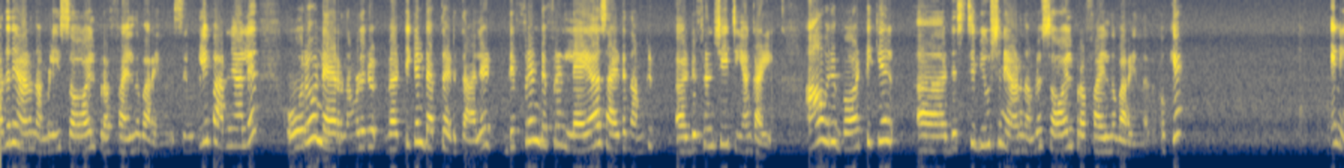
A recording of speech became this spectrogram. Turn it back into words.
അതിനെയാണ് നമ്മൾ ഈ സോയിൽ പ്രൊഫൈൽ എന്ന് പറയുന്നത്. സിംപ്ലി പറഞ്ഞാൽ ഓരോ ലെയർ നമ്മളൊരു വെർട്ടിക്കൽ ഡെപ്ത് എടുത്താൽ ഡിഫറെന്റ് ഡിഫറെന്റ് ലെയേഴ്സ് ആയിട്ട് നമുക്ക് ഡിഫറൻഷിയേറ്റ് ചെയ്യാൻ കഴിയും. ആ ഒരു വെർട്ടിക്കൽ ഡിസ്ട്രിബ്യൂഷനെയാണ് നമ്മൾ സോയിൽ പ്രൊഫൈൽ എന്ന് പറയുന്നത്. ഓക്കെ ഇനി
